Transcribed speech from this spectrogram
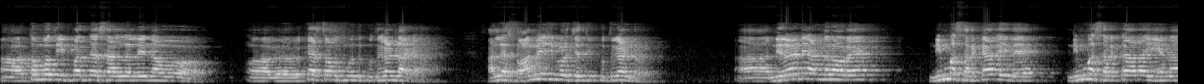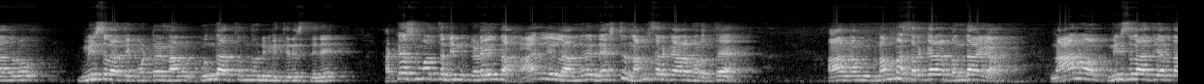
ಹತ್ತೊಂಬತ್ತು ಇಪ್ಪತ್ತನೇ ಸಾಲಿನಲ್ಲಿ ನಾವು ವಿಕಾಸ ಹೌಸ್ ಮುಂದೆ ಕುತ್ಕೊಂಡಾಗ, ಅಲ್ಲೇ ಸ್ವಾಮೀಜಿಗಳ ಜೊತೆ ಕುತ್ಕೊಂಡು ನಿರಾಣಿ ಅಣ್ಣನವರೇ, ನಿಮ್ಮ ಸರ್ಕಾರ ಇದೆ, ನಿಮ್ಮ ಸರ್ಕಾರ ಏನಾದರೂ ಮೀಸಲಾತಿ ಕೊಟ್ಟರೆ ನಾನು ಕುಂದ ತಂದು ನಿಮಗೆ ತಿಳಿಸ್ತೀನಿ. ಅಕಸ್ಮಾತ್ ನಿಮ್ಮ ಕಡೆಯಿಂದ ಆಗಲಿಲ್ಲ ಅಂದರೆ ನೆಕ್ಸ್ಟ್ ನಮ್ಮ ಸರ್ಕಾರ ಬರುತ್ತೆ. ಆ ನಮ್ಮ ನಮ್ಮ ಸರ್ಕಾರ ಬಂದಾಗ ನಾನು ಮೀಸಲಾತಿಯನ್ನ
